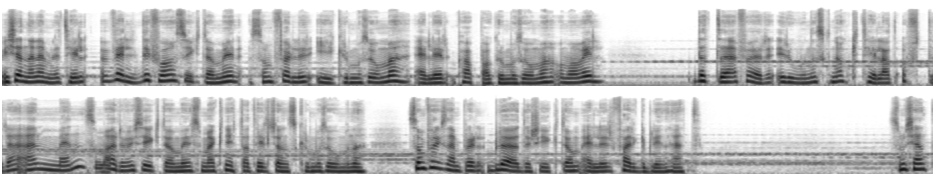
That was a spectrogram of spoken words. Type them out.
Vi kjenner nemlig til veldig få sykdommer som følger Y-kromosomet, eller pappakromosomet om man vil. Dette fører ironisk nok til at oftere er menn som arver sykdommer som er knytta til kjønnskromosomene, som f.eks. blødersykdom eller fargeblindhet. Som kjent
